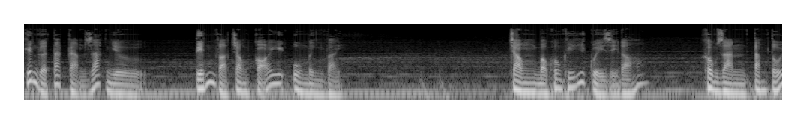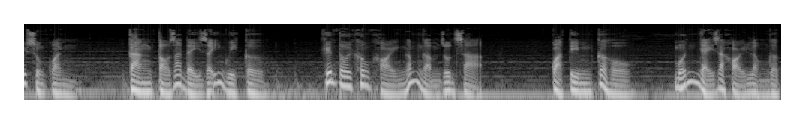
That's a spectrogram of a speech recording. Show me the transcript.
khiến người ta cảm giác như tiến vào trong cõi u minh vậy. Trong bầu không khí quỷ dị đó, không gian tăm tối xung quanh càng tỏ ra đầy rẫy nguy cơ, khiến tôi không khỏi ngấm ngầm run sợ. Quả tim cơ hồ muốn nhảy ra khỏi lồng ngực.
